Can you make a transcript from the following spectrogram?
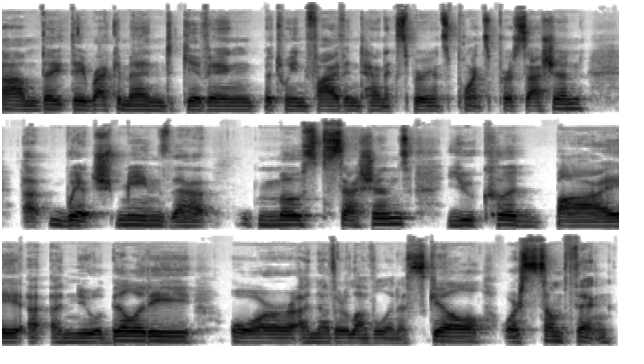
Um, they, they recommend giving between five and 10 experience points per session, uh, which means that most sessions you could buy a, a new ability or another level in a skill or something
